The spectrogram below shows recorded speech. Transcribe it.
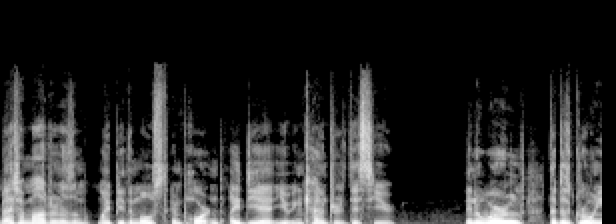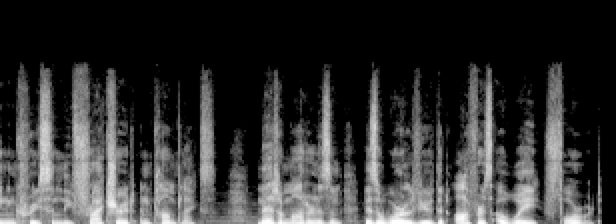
Metamodernism might be the most important idea you encounter this year. In a world that is growing increasingly fractured and complex, metamodernism is a worldview that offers a way forward.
